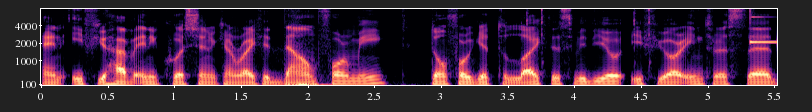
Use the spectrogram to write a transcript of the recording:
and if you have any question, you can write it down for me. Don't forget to like this video if you are interested.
